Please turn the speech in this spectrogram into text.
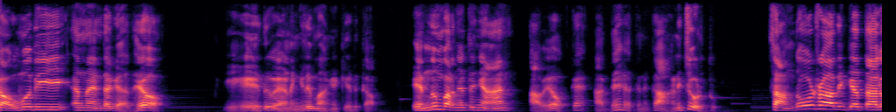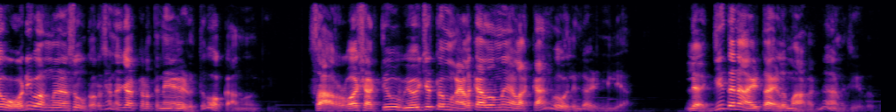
കൗമുദി എന്ന എന്റെ ഗഥയോ ഏത് വേണമെങ്കിലും അങ്ങക്കെടുക്കാം എന്നും പറഞ്ഞിട്ട് ഞാൻ അവയൊക്കെ അദ്ദേഹത്തിന് കാണിച്ചു കൊടുത്തു. സന്തോഷാധിക്യത്താൽ ഓടി വന്ന് സുദർശന ചക്രത്തിനെ എടുത്തു പോക്കാൻ നോക്കി. സർവശക്തി ഉപയോഗിച്ചിട്ടും അയാൾക്ക് അതൊന്ന് ഇളക്കാൻ പോലും കഴിഞ്ഞില്ല. ലജ്ജിതനായിട്ട് അയാൾ മടങ്ങുകയാണ് ചെയ്തത്.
